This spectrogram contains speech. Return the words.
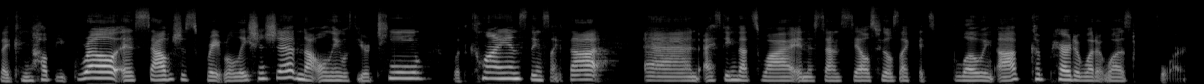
that can help you grow, it establishes great relationship, not only with your team, with clients, things like that. And I think that's why, in a sense, sales feels like it's blowing up compared to what it was before.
